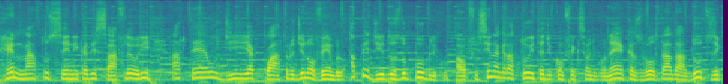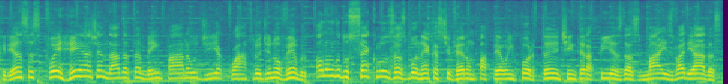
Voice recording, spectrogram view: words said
Renato Sêneca de Sá Fleury até o dia 4 de novembro, a pedidos do público. A oficina gratuita de confecção de bonecas voltada adultos e crianças foi reagendada também para o dia 4 de novembro. Ao longo dos séculos, as bonecas tiveram um papel importante em terapias das mais variadas,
